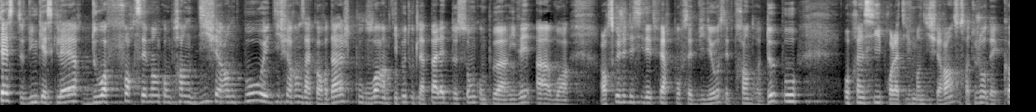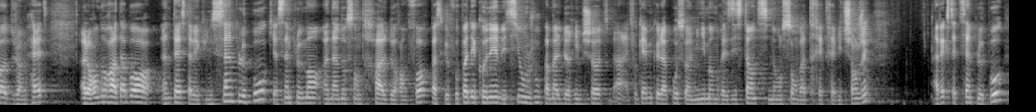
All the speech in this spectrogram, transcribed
test d'une caisse claire doit forcément comprendre différentes peaux et différents accordages pour voir un petit peu toute la palette de sons qu'on peut arriver à avoir. Alors ce que j'ai décidé de faire pour cette vidéo, c'est de prendre deux pots au principe relativement différent. Ce sera toujours des codes drumhead. Alors on aura d'abord un test avec une simple peau qui a simplement un anneau central de renfort parce qu'il ne faut pas déconner, mais si on joue pas mal de rimshots, ben, il faut quand même que la peau soit un minimum résistante, sinon le son va très très vite changer. Avec cette simple peau,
